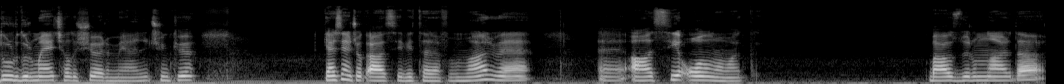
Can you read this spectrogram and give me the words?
durdurmaya çalışıyorum yani. Çünkü gerçekten çok asi bir tarafım var ve e, asi olmamak bazı durumlarda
